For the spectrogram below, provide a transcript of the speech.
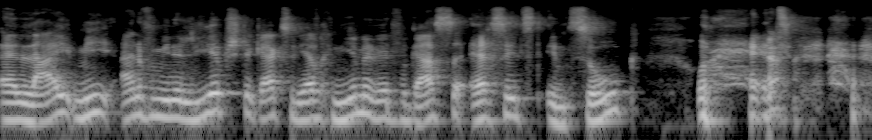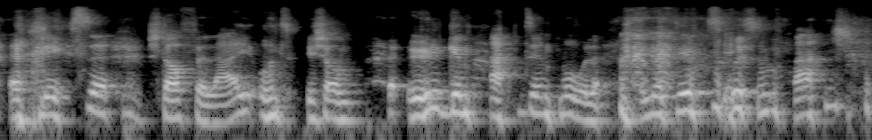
Allein, einer von meinen liebsten Gags, den ich einfach nie mehr vergessen, er sitzt im Zug und hat ja. eine riesige Staffelei und ist am Ölgemälde malen. Und schaut immer so aus dem Fenster,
